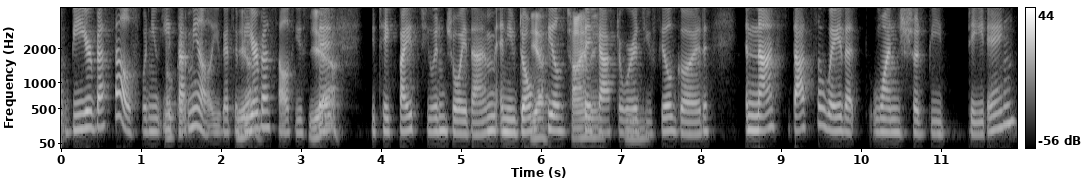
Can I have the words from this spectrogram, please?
it. be your best self when you eat Okay. that meal. You get to Yeah. be your best self. You sit, Yeah. You take bites, you enjoy them, and you don't Yeah. feel Timing. sick afterwards. Mhm. You feel good. And that's that's the way that one should be dating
